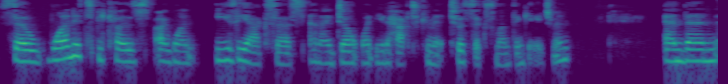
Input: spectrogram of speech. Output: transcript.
So one, it's because I want easy access and I don't want you to have to commit to a six month engagement. And then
